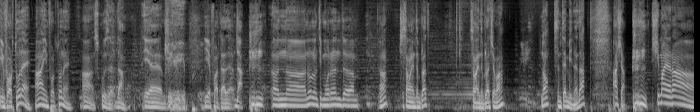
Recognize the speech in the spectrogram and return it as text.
Infortune? A, infortune? A, scuze, da. E, e foarte adevărat. Da. în, uh, nu în ultimul rând... Uh, a? Ce s-a mai întâmplat? S-a mai întâmplat ceva? Nu? Suntem bine, da? Așa. și mai era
